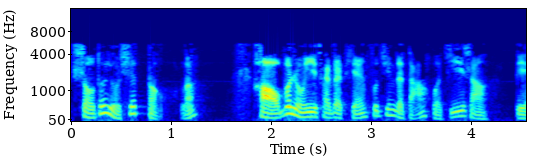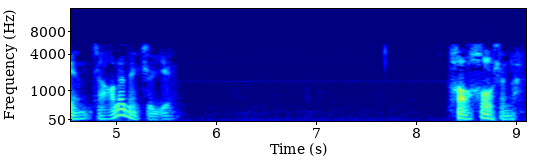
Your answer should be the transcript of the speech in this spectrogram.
手都有些抖了，好不容易才在田福军的打火机上点着了那支烟。好后生啊！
